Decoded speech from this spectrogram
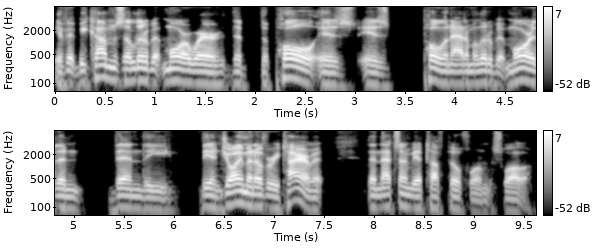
if it becomes a little bit more where the the pull is is pulling at him a little bit more than than the the enjoyment of retirement then that's going to be a tough pill for him to swallow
